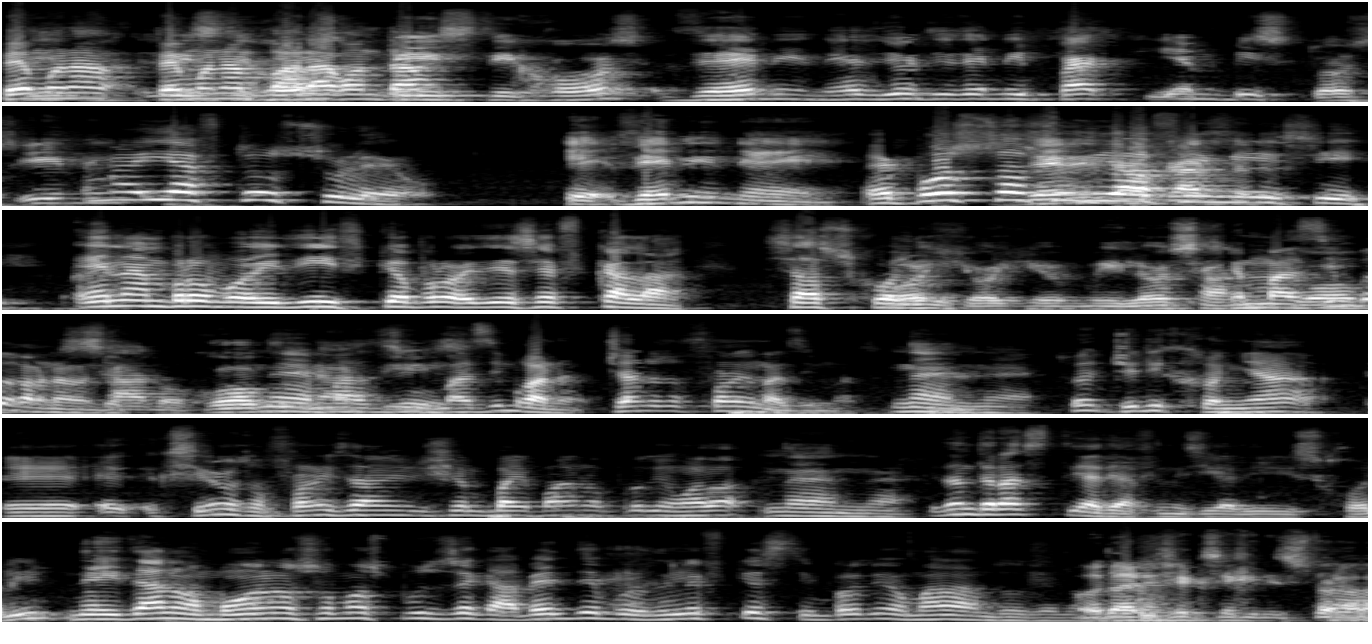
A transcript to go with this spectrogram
Πέμω ένα- πέμω έναν Δυστυχώς- παράγοντα. Δυστυχώς δεν είναι, διότι δεν υπάρχει εμπιστοσύνη. Μα γι' αυτό σου λέω. Ε, δεν είναι. Ε, πώς θα Δεν σου είναι ο κάθε- διαφημίσει έναν προβοητή και ο προβοητή εύκολα στα σχολεία. Όχι, όχι, μιλώ σαν Ε, μαζί κόμ- που έκαναμε σαν το κόμμα Ναι, να μαζί. πεις. Μαζί μου κάνανε. Και αν το φρόνι μαζί μας. Ναι, ναι. So, Και τη χρονιά, ε, ε, ξεκίνησε ο Φρόνης, ήταν, είχε πάει πάνω πρώτη ομάδα. Ναι, ναι. Ήταν τεράστια διαφήμιση για τη σχολή. Ναι, ήταν ο μόνος όμως που του 15 που δούλευε στην πρώτη ομάδα τότε. Όταν είχε ξεκινήσει τον Ο-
